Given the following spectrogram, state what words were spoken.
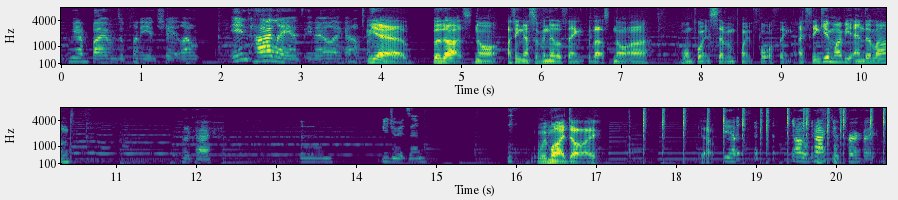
we have Biomes O' Plenty and shit. Like, in Thailand, you know, like I don't. yeah, but that's not. I think that's a vanilla thing, but that's not a 1.7.4 thing. I think it might be Enderland. Okay. Um, you do it, Xen. We might die. Yeah. Yep. Oh, cactus, perfect.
